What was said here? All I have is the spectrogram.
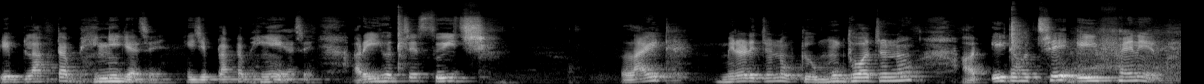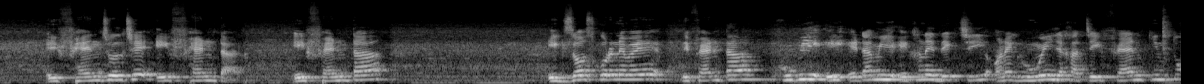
এই প্লাগটা ভেঙে গেছে, এই যে প্লাগটা ভেঙে গেছে, আর এই হচ্ছে সুইচ লাইট মিরারের জন্য কেউ মুখ ধোয়ার জন্য, আর এইটা হচ্ছে এই ফ্যানের এই ফ্যান চলছে এই ফ্যানটার এই ফ্যানটা এক্সস্ট করে নেবে। এই ফ্যানটা খুবই এই এটা আমি এখানে দেখছি, অনেক রুমেই দেখাচ্ছে। এই ফ্যান কিন্তু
